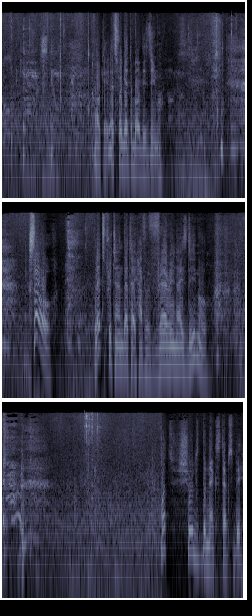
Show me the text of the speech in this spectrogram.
hold the camera still and Okay, let's forget about this demo. so, let's pretend that I have a very nice demo. what should the next steps be?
